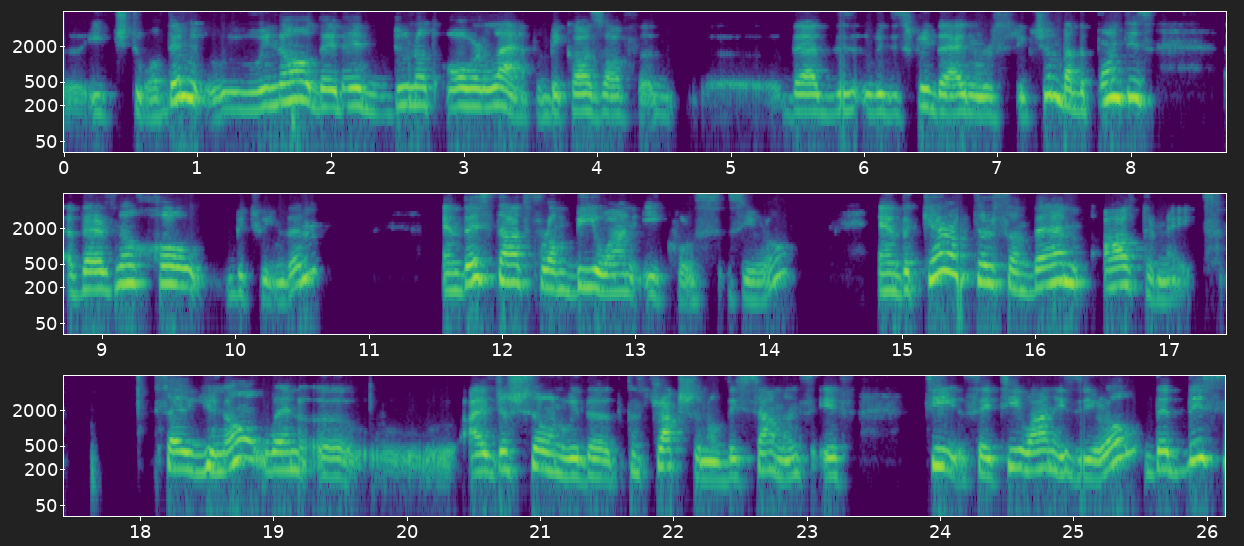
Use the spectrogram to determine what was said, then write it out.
uh, each two of them. We know that they do not overlap because of uh, the with discrete diagonal restriction, but the point is uh, there's no hole between them. And they start from B1 equals zero and the characters on them alternate. So you know when uh, I just shown with the construction of these summands, if t say t1 is zero, that this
